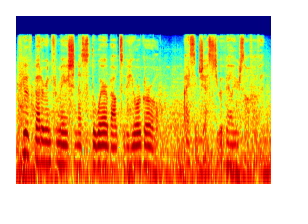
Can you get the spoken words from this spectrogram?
If you have better information as to the whereabouts of your girl, I suggest you avail yourself of it.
